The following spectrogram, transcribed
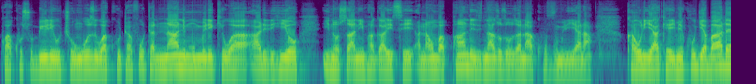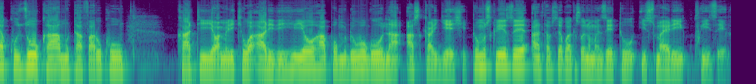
kwa kusubiri uchunguzi wa kutafuta nani mumiliki wa ardhi hiyo Inosani Mhagarisi anaomba pande zinazozozana kuvumiliana. Kauli yake imekuja baada ya kuzuka mtafaruku kati ya wamiliki wa ardhi hiyo hapo mdugu na askari jeshi. Tumsikilize anatafsiri kwa Kiswahili mwenzetu Ismaili Kwizela.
